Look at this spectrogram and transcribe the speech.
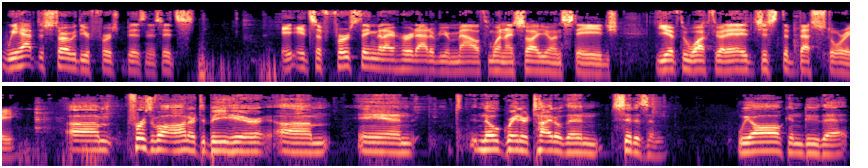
We have to start with your first business. It's it, it's the first thing that I heard out of your mouth when I saw you on stage. You have to walk through it. It's just the best story. First of all, honored to be here, um, and t- no greater title than citizen. We all can do that.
